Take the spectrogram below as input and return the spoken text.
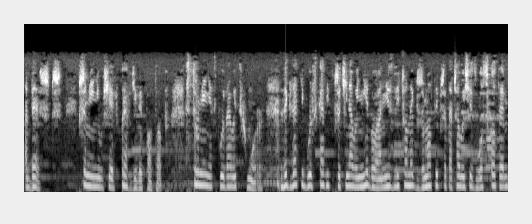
A deszcz przemienił się w prawdziwy potop. Strumienie spływały z chmur. Zygzaki błyskawic przecinały niebo, a niezliczone grzmoty przetaczały się z łoskotem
